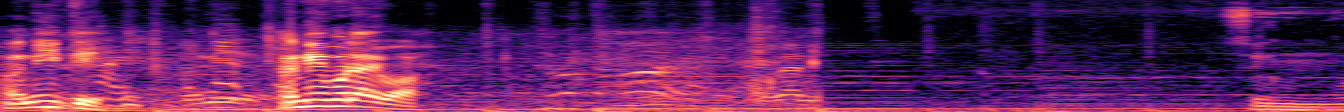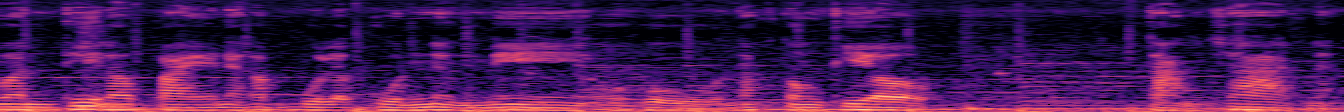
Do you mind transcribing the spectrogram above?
ทางนี้ดิทางนี้บ่ได้บ่ซึ่งวันที่เราไปนะครับบุรกูลหนึ่งนี่โอ้โหนักท่องเที่ยวต่างชาติเนี่ย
